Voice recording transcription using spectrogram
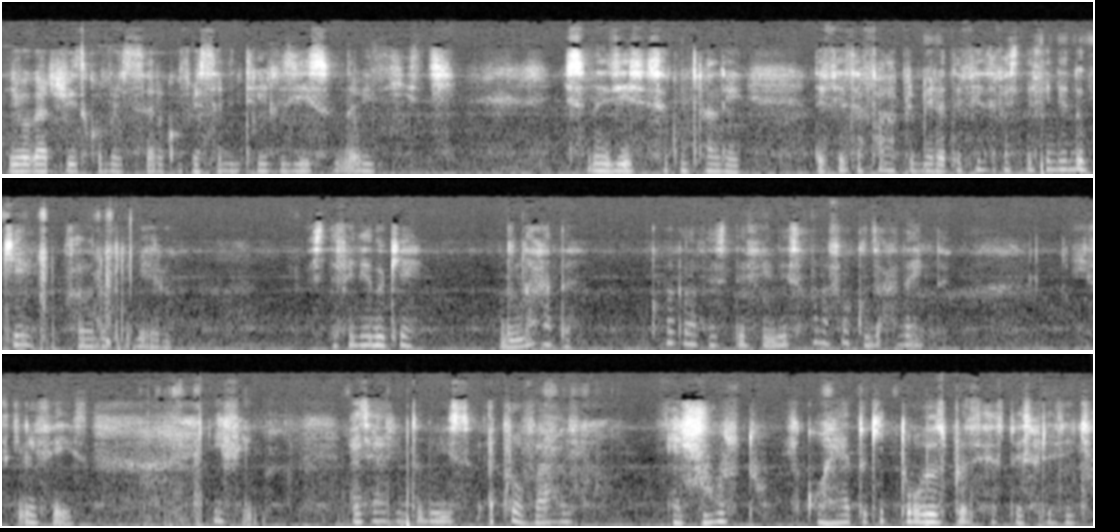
advogado, juiz, conversando, conversando entre eles, isso não existe. Isso não existe, isso é contra a lei. Defesa fala primeiro, a defesa vai se defender do quê? Falando primeiro. Vai se defender do quê? Do nada. Como é que ela vai se defender se ela não foi acusada ainda? É isso que ele fez. Enfim, baseado em tudo isso, é provável, é justo, é correto que todos os processos do ex-presidente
